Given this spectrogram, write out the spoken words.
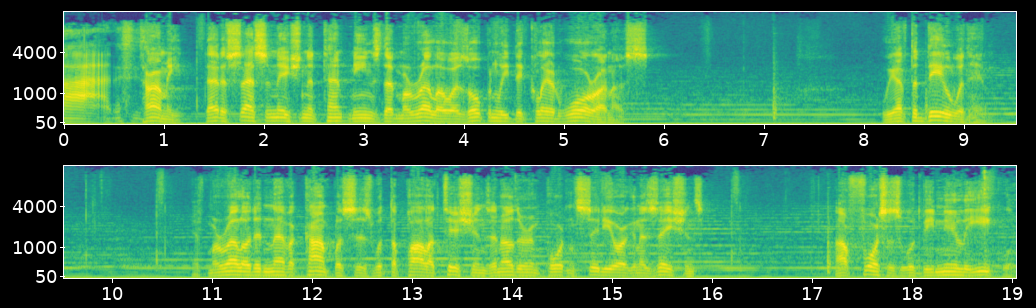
Ah, this is... Tommy, that assassination attempt means that Morello has openly declared war on us. We have to deal with him. If Morello didn't have accomplices with the politicians and other important city organizations, our forces would be nearly equal.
